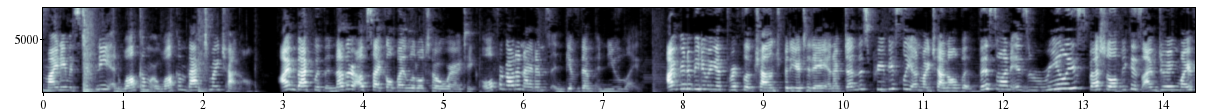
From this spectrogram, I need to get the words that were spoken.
my name is Tiffany and welcome or welcome back to my channel. I'm back with another upcycle by Little Toh where I take old forgotten items and give them a new life. I'm gonna be doing a thrift flip challenge video today and I've done this previously on my channel, but this one is really special because I'm doing my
